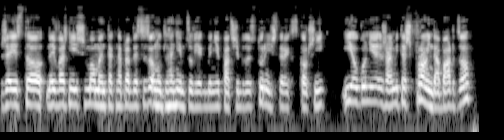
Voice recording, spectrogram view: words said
że jest to najważniejszy moment tak naprawdę sezonu dla Niemców, jakby nie patrzeć, bo to jest turniej czterech skoczni. I ogólnie żal mi też Freunda bardzo,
